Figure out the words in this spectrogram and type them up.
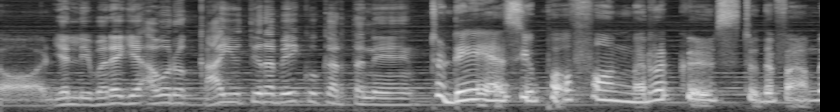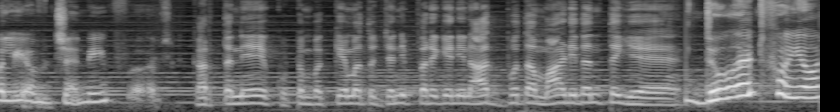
Lord. ಎಲ್ಲಿವರೆಗೆ ಅವರು ಕಾಯುತ್ತಿರಬೇಕು ಕರ್ತನೆ Today, as you perform miracles to the family of Jennifer, ಕರ್ತನೆ ಕುಟುಂಬಕ್ಕೆ ಮತ್ತು ಜನಿಫರಿಗೆ ನೀನು ಅದ್ಭುತ ಮಾಡಿದಂತೆಯೇ. Do it for your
